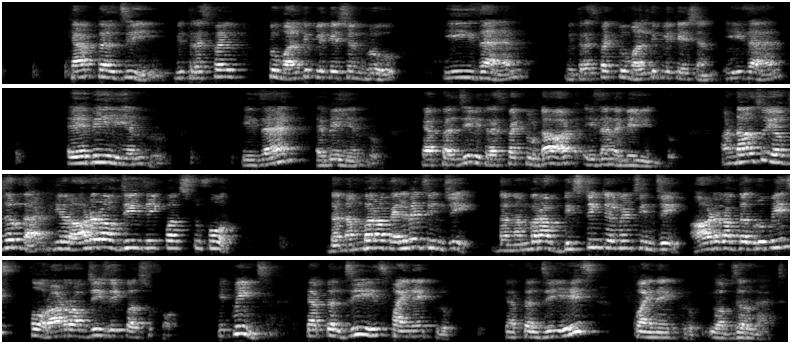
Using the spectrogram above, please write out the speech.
capital G with respect to multiplication group is an, with respect to multiplication, is an abelian group. Is an abelian group. Capital G with respect to dot is an abelian group. And also you observe that here order of G is equals to 4. The number of elements in G, the number of distinct elements in G, order of the group is 4. Order of G is equals to 4. It means capital G is finite group. Capital G is finite group. You observe that.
